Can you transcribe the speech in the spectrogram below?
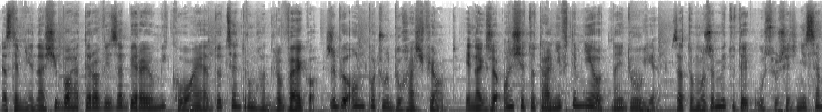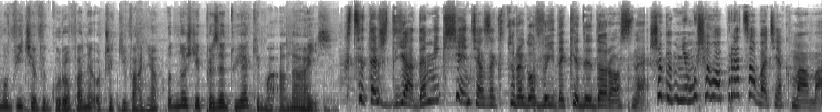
Następnie nasi bohaterowie zabierają Mikołaja do centrum handlowego, żeby on poczuł ducha świąt. Jednakże on się totalnie w tym nie odnajduje. Za to możemy tutaj usłyszeć niesamowicie wygórowane oczekiwania odnośnie prezentu, jakie ma Anais. Chcę też diadem i księcia, za którego wyjdę, kiedy dorosnę. Żebym nie musiała pracować jak mama.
